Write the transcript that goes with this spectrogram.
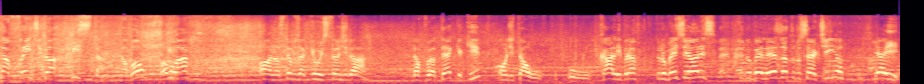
na frente da pista, tá bom? Vamos lá. Ó, nós temos aqui o stand da, da Fueltec aqui, onde está o, o Calibra. Tudo bem, senhores? Bem, bem. Tudo beleza? Tudo certinho? E aí?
